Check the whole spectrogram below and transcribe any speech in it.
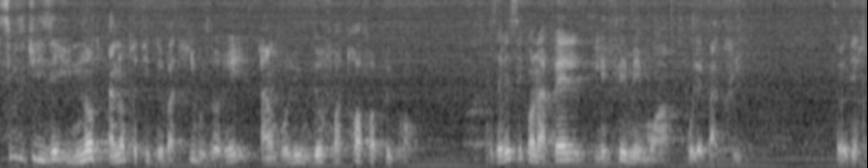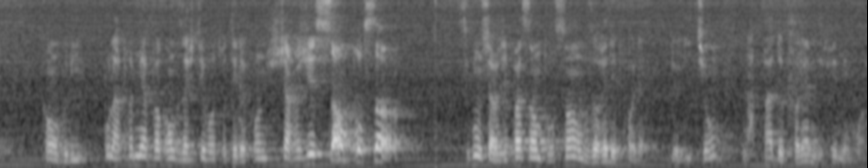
si vous utilisez un autre type de batterie, vous aurez un volume deux fois, trois fois plus grand. Vous avez ce qu'on appelle l'effet mémoire pour les batteries. Ça veut dire quand on vous dit, pour la première fois quand vous achetez votre téléphone, chargez 100%. Si vous ne chargez pas 100%, vous aurez des problèmes. Le lithium n'a pas de problème d'effet mémoire.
